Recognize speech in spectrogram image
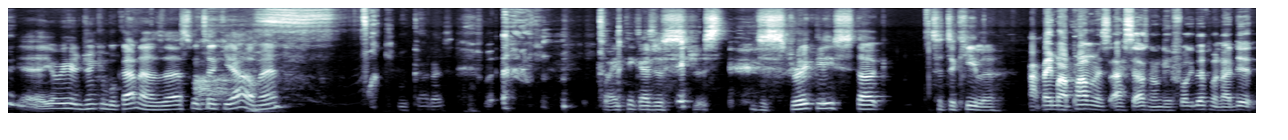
yeah, you over here drinking bucanas. That's what took you ah, out, man. Fuck you, guys. So I think I just just, just strictly stuck to tequila. I made my promise. I said I was gonna get fucked up, and I did.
